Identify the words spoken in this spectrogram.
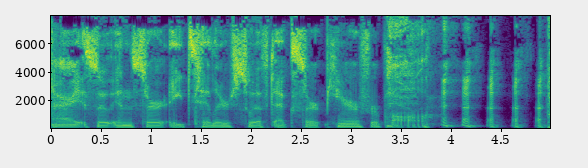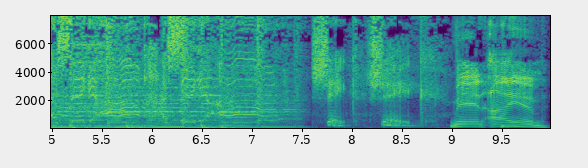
All right, so insert a Taylor Swift excerpt here for Paul. Shake, shake. Man, I am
